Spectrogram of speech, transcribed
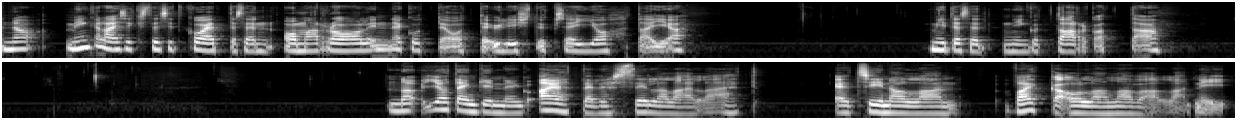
No, minkälaisiksi te sitten koette sen oman roolinne, kun te olette ylistyksen johtajia? Mitä se niinku tarkoittaa? No jotenkin niin ajattelin sillä lailla, että, että siinä ollaan, vaikka ollaan lavalla, niin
